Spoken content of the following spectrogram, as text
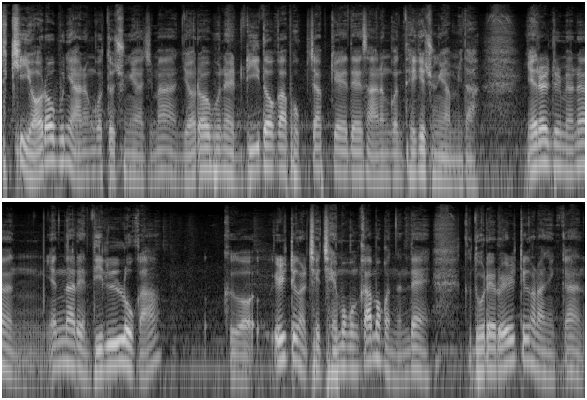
특히 여러분이 아는 것도 중요하지만 여러분의 리더가 복잡계에 대해서 아는 건 되게 중요합니다. 예를 들면은 옛날에 닐로가 그거 1등을 제 제목은 까먹었는데 그 노래로 1등을 하니까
